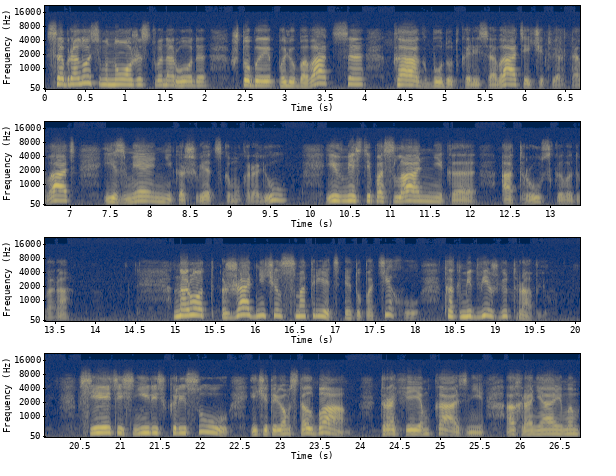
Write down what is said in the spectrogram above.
собралось множество народа, чтобы полюбоваться, как будут колесовать и четвертовать изменника шведскому королю и вместе посланника от русского двора. Народ жадничал смотреть эту потеху, как медвежью травлю. Все теснились к колесу и четырем столбам, трофеем казни, охраняемым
